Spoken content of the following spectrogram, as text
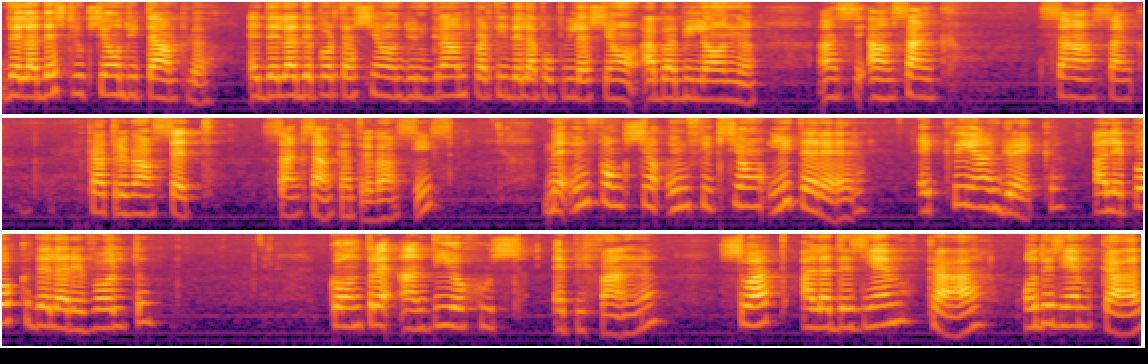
de la destruction du temple et de la déportation d'une grande partie de la population à Babylone en, 587-586, mais une, fiction littéraire écrite en grec à l'époque de la révolte contre Antiochus Épiphane, soit à la deuxième au deuxième quart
